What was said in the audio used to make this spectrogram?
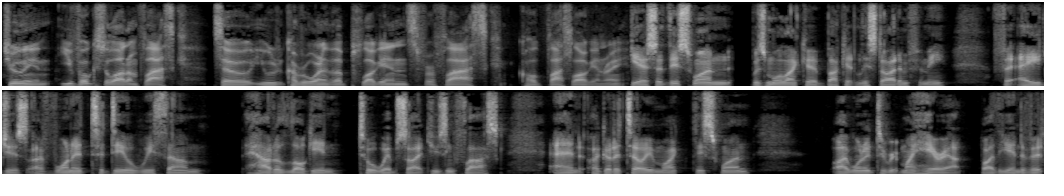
Julian, you focused a lot on Flask. So you cover one of the plugins for Flask called Flask Login, right? Yeah, so this one was more like a bucket list item for me. For ages, I've wanted to deal with um, how to log in to a website using Flask. And I got to tell you, Mike, this one, I wanted to rip my hair out by the end of it.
